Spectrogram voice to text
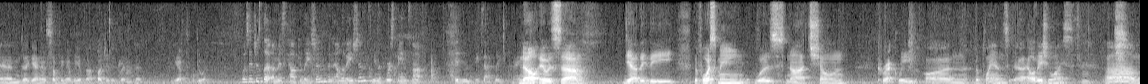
and again, it's something that we have not budgeted, but that we have to do it. Was it just a a miscalculation in elevations? I mean, the force main's not hidden exactly, right? No, it was, um, yeah, the, the, the force main was not shown correctly on the plans, uh, elevation-wise. Um,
